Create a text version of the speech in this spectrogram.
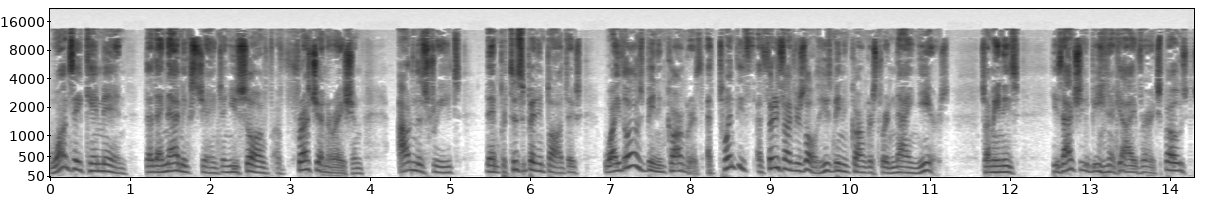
Once they came in, the dynamics changed, and you saw a fresh generation out in the streets then participate in politics. Guaido has been in Congress at 20, at 35 years old. He's been in Congress for nine years. So I mean, he's he's actually being a guy very exposed.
